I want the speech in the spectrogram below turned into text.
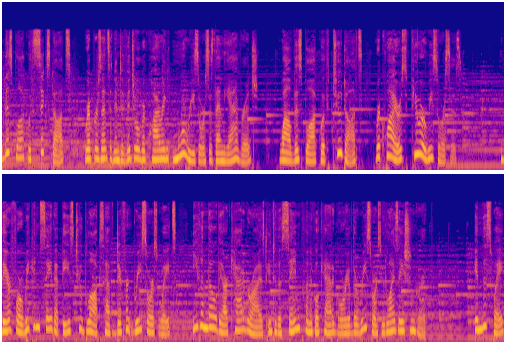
This block with six dots represents an individual requiring more resources than the average, while this block with two dots requires fewer resources. Therefore, we can say that these two blocks have different resource weights even though they are categorized into the same clinical category of the resource utilization group. In this way,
